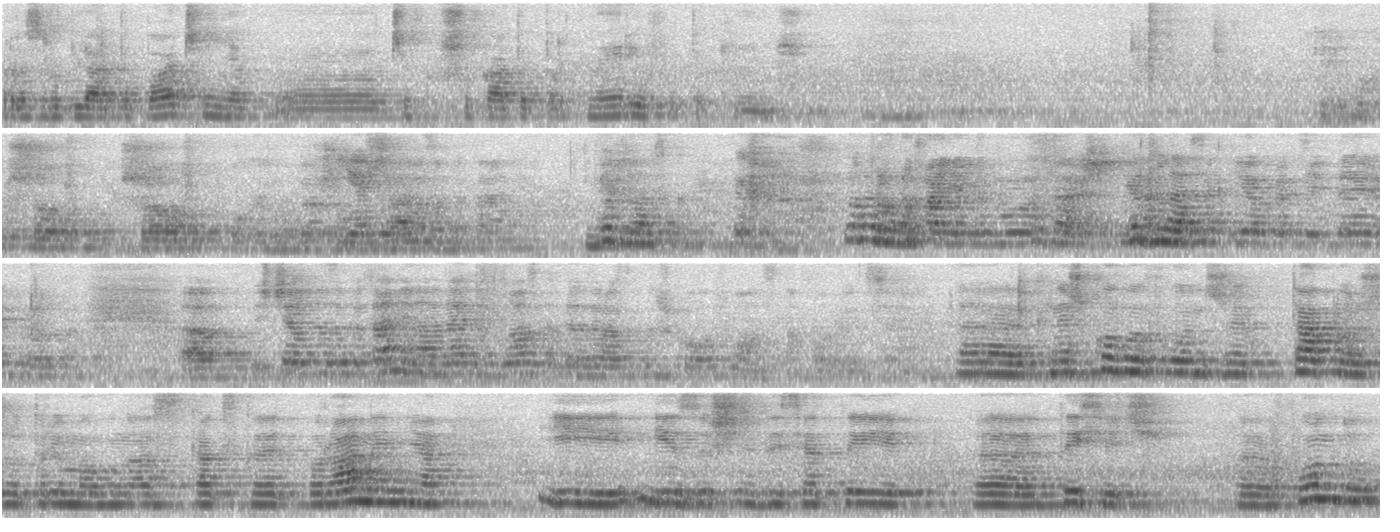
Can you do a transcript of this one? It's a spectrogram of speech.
розробляти бачення, е, чи шукати партнерів і таке інше. Поки що, якщо поки по першому Є ще запитання? Будь ласка. Ну, просто пані Людмила, знаєш, я, Будь ласка. я по цій темі просто. Е, Ще одне запитання, нагадайте, будь ласка, де зараз книжковий фонд знаходиться? Е, Книжковий фонд же також отримав у нас, так сказати, поранення. І із 60 е, тисяч е, фонду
